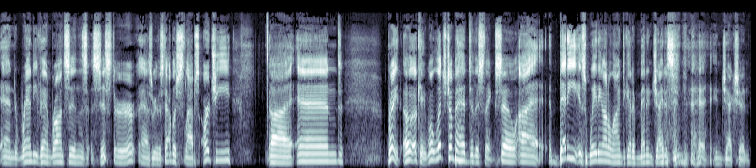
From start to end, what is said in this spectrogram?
and Randy Van Ronson's sister, as we've established, slaps Archie. Uh, and Right. Oh, okay. Well, let's jump ahead to this thing. So, uh, Betty is waiting on a line to get a meningitis injection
